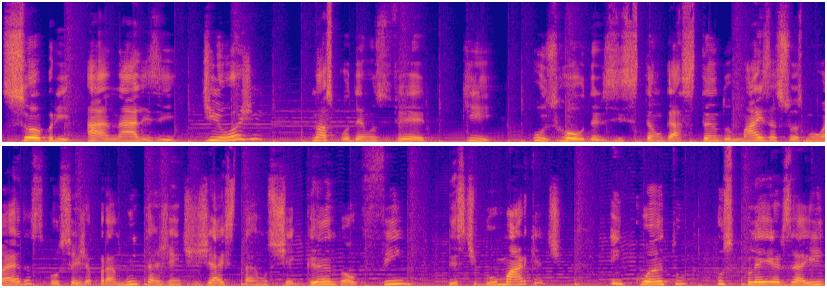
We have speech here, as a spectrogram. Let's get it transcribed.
sobre a análise de hoje? Nós podemos ver que os holders estão gastando mais as suas moedas, ou seja, para muita gente já estamos chegando ao fim deste bull market, enquanto os players aí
